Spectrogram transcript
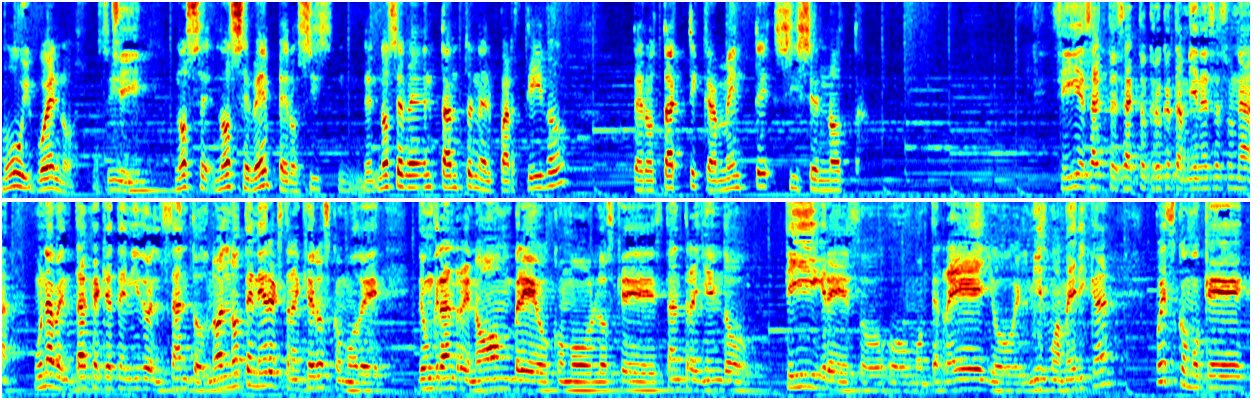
muy buenos. No se, no se ven, pero sí, no se ven tanto en el partido, pero tácticamente sí se nota. Sí, exacto, exacto. Creo que también esa es una, una ventaja que ha tenido el Santos, ¿no? Al no tener extranjeros como de, de un gran renombre o como los que están trayendo Tigres o, Monterrey o el mismo América, pues como que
